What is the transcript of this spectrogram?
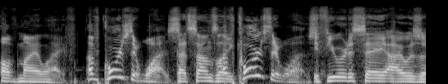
of my life. Of course it was. That sounds like- Of course it was. If you were to say I was a,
